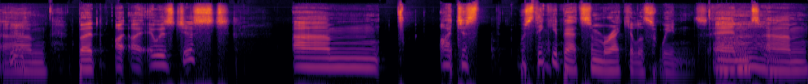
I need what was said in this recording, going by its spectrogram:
Um, but I, I, it was just, um, I just was thinking about some miraculous wins, and um,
